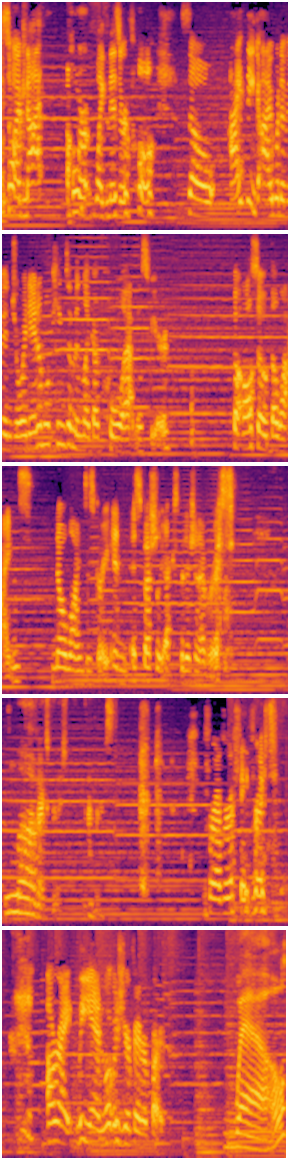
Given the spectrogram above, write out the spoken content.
so I'm not hor- like miserable. So I think I would have enjoyed Animal Kingdom in like a cool atmosphere, but also the lines. No lines is great, and especially Expedition Everest. Love Expedition Everest. Forever a favorite. All right, Leanne, what was your favorite part? Well,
